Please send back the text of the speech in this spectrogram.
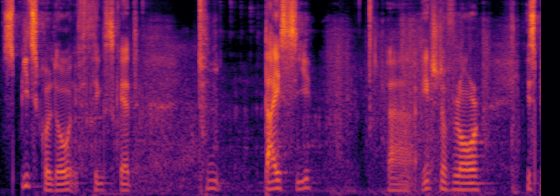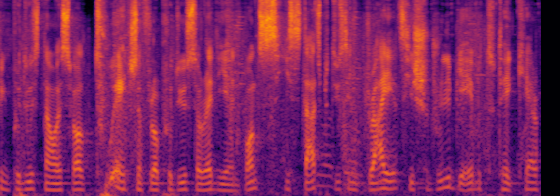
speed scroll though, if things get too dicey. Uh, Ancient of Lore is being produced now as well. Two Ancient of Lore produced already, and once he starts producing Dryads, he should really be able to take care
